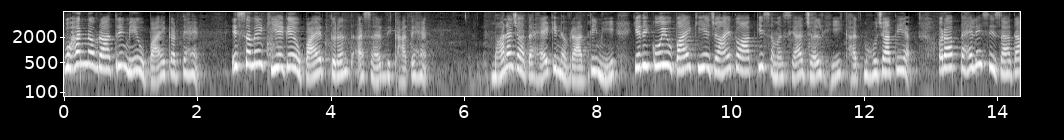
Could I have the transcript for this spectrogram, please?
वो हर नवरात्रि में उपाय करते हैं। इस समय किए गए उपाय तुरंत असर दिखाते हैं। माना जाता है कि नवरात्रि में यदि कोई उपाय किए जाए तो आपकी समस्या जल्द ही खत्म हो जाती है और आप पहले से ज़्यादा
